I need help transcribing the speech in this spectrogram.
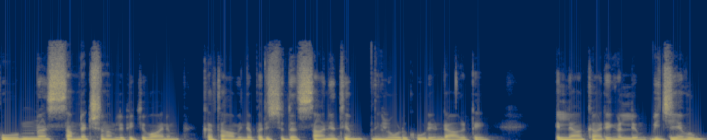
പൂർണ സംരക്ഷണം ലഭിക്കുവാനും കർത്താവിന്റെ പരിശുദ്ധ സാന്നിധ്യം നിങ്ങളോട് കൂടെ ഉണ്ടാകട്ടെ. എല്ലാ കാര്യങ്ങളിലും വിജയവും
